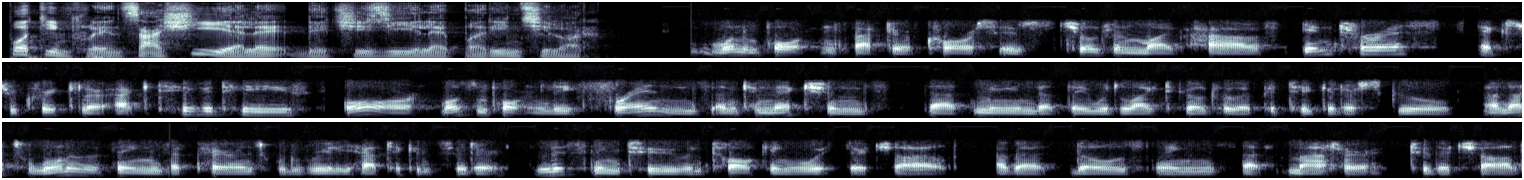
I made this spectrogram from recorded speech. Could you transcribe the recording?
pot influența și ele deciziile părinților. One important factor, of course, is children might have interests, extracurricular activities, or most importantly, friends and connections that mean that they would like to go to a particular school. And that's one of the things that parents would really have to consider listening to and talking with their child about those things that matter to the child.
